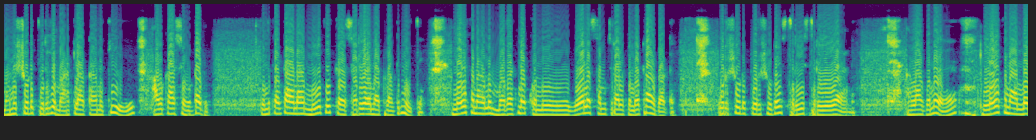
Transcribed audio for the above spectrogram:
మనుష్యుడు తిరిగి మాట్లాడటానికి అవకాశం ఉండదు. ఎందుకంటే ఆయన నీతి సరి అయినటువంటి నీతి. లేఖనాలు మొదట్లో కొన్ని వేల సంవత్సరాల కిందట రాబడ్డాయి పురుషుడు పురుషుడే స్త్రీ స్త్రీయే అని. అలాగనే లేఖనాల్లో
